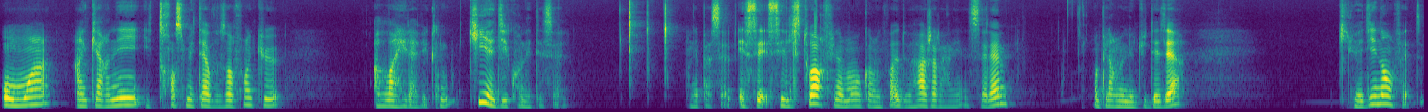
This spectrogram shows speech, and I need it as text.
au moins incarner et transmettre à vos enfants que Allah est avec nous. Qui a dit qu'on était seul on n'est pas seul. Et c'est l'histoire finalement, encore une fois, de Hajar salam en plein milieu du désert, qui lui a dit non, en fait,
